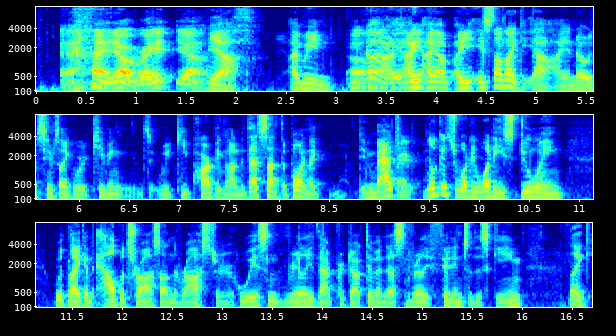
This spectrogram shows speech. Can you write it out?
I know, right? Yeah, Yeah. I mean, Oh no, I, I, I, I, it's not like, yeah, I know it seems like we're keeping, we keep harping on it. That's not the point. Like, imagine, Right. look at what he, what he's doing with like an albatross on the roster who isn't really that productive and doesn't really fit into the scheme. Like,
